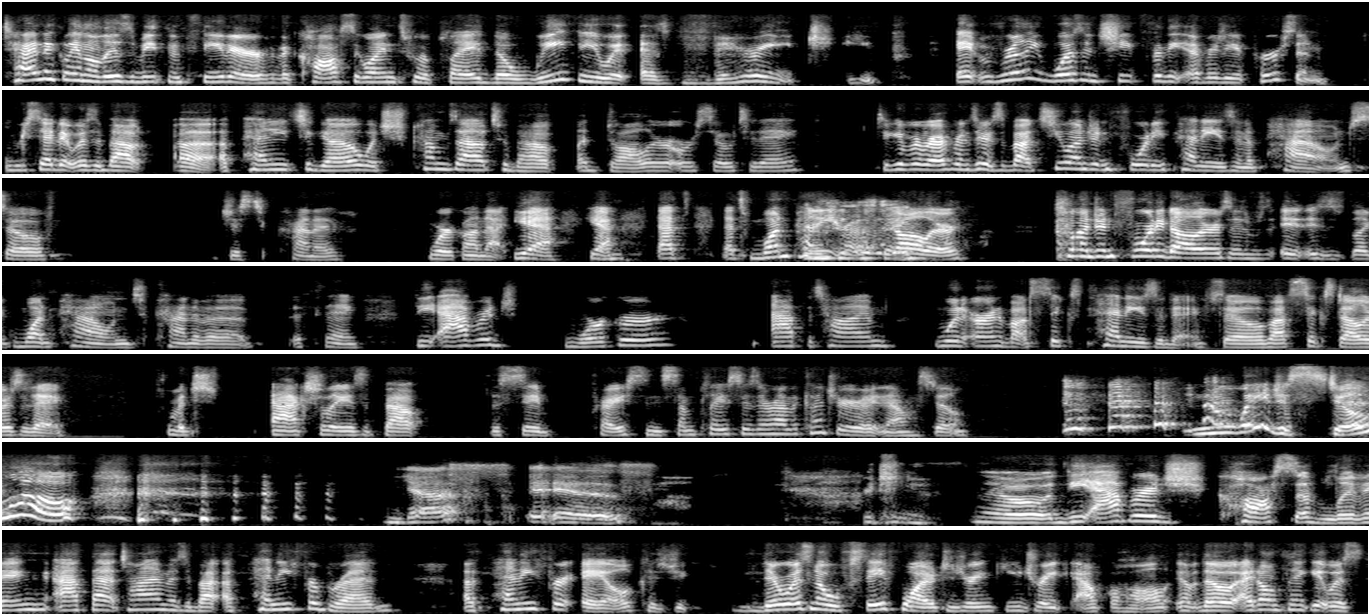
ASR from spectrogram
Technically, in Elizabethan theater, the cost of going to a play, though we view it as very cheap, it really wasn't cheap for the everyday person. We said it was about uh, a penny to go, which comes out to about a dollar or so today. To give a reference, there's about 240 pennies in a pound. So just to kind of work on that. Yeah, yeah. Mm-hmm. That's that's one penny equals a dollar. $240 is, is like one pound kind of a, a thing. The average worker at the time would earn about six pennies a day. So about six dollars a day, which actually is about the same price in some places around the country right now still. and your wage is still low. Yes, it is. Virginia. So the average cost of living at that time is about a penny for bread, a penny for ale, because you there was no safe water to drink. You drank alcohol, though I don't think it was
